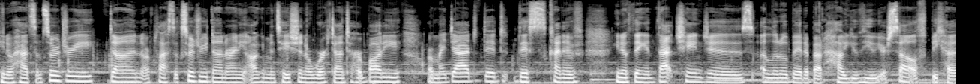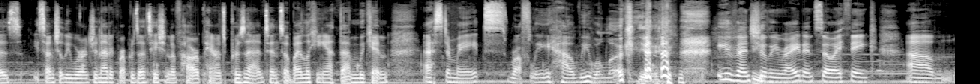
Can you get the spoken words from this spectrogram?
you know had some surgery done or plastic surgery done or any augmentation or work done to her body or my dad did this kind of you know thing and that changes a little bit about how you view yourself because essentially we're a genetic representation of how our parents present and so by looking at them we can estimate roughly how we will look yeah. eventually yeah. right and so I think um,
